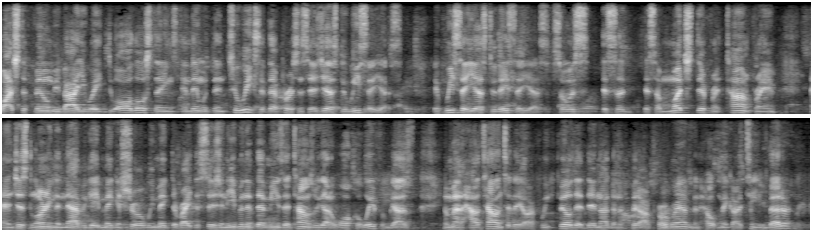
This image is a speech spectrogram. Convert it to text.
watch the film, evaluate, do all those things, and then within two weeks, if that person says yes, do we say yes? If we say yes, do they say yes? So it's it's a it's a much different time frame, and just learning to navigate, making sure we make the right decision, even if that means at times we got to walk away from guys, no matter how talented they are. If we feel that they're not going to fit our program and help make our team better,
